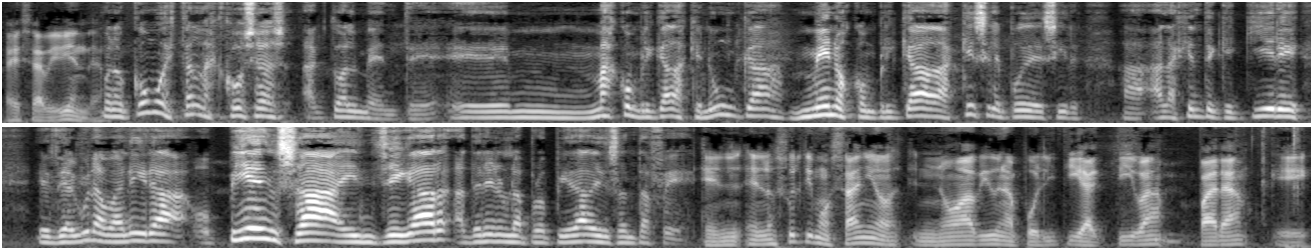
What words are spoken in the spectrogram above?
a esa vivienda. Bueno, ¿cómo están las cosas actualmente? Eh, ¿Más complicadas que nunca? ¿Menos complicadas? ¿Qué se le puede decir a, la gente que quiere eh, de alguna manera o piensa en llegar a tener una propiedad en Santa Fe? En, los últimos años no ha habido una política activa para que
